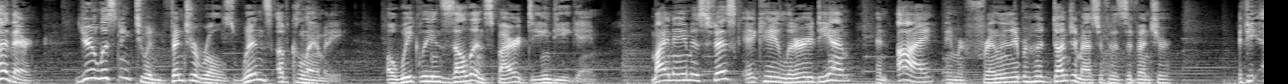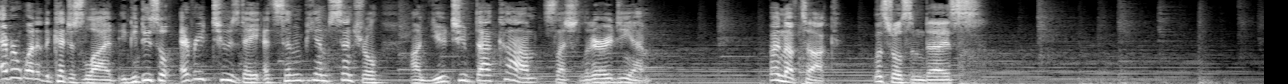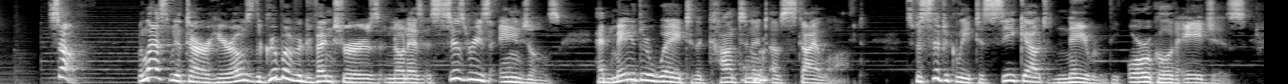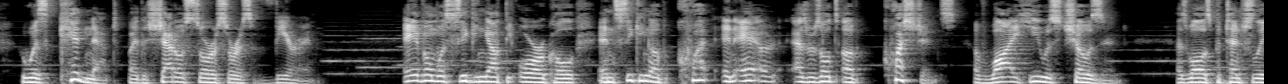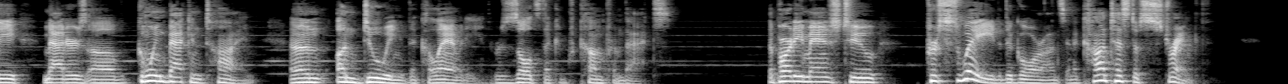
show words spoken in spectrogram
Hi there. You're listening to Adventure Rolls Winds of Calamity, a weekly and Zelda-inspired D&D game. My name is Fisk, aka Literary DM, and I am your friendly neighborhood dungeon master for this adventure. If you ever wanted to catch us live, you can do so every Tuesday at 7 p.m. Central on youtube.com slash literarydm. But enough talk. Let's roll some dice. So, when last we left our heroes, the group of adventurers known as Sisri's Angels had made their way to the continent of Skyloft, specifically to seek out Nayru, the Oracle of Ages, who was kidnapped by the Shadow Sorceress Veran. Avon was seeking out the Oracle and seeking of que- and a- as a result of questions of why he was chosen, as well as potentially matters of going back in time and undoing the calamity, the results that could come from that. The party managed to persuade the Gorons in a contest of strength.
